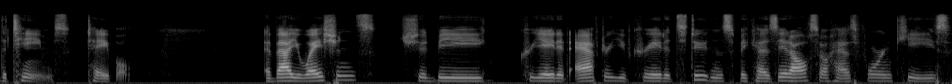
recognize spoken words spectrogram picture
the teams table. Evaluations should be created after you've created students because it also has foreign keys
